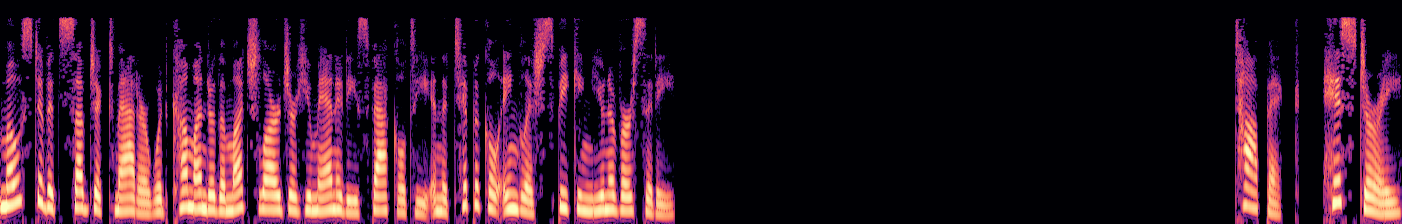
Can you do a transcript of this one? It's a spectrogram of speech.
Most of its subject matter would come under the much larger humanities faculty in the typical English-speaking university. Topic. History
